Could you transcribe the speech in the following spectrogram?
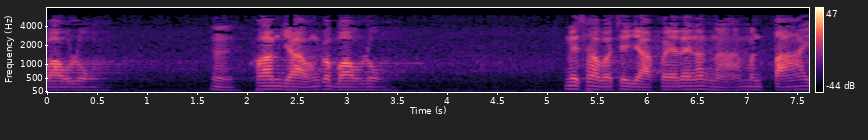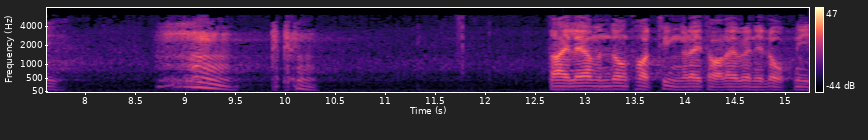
เบาลงความอยากมันก็เบาลง ไม่ทราบว่าจะอยากไปอะไรนักหนา มันตาย ตายแล้วมันต้องทอดทิ้งอะไรต่ออะไรไว้ในโลกนี้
